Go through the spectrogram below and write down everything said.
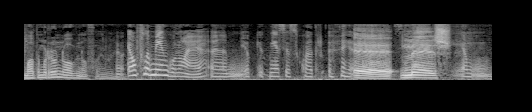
Malta morreu novo, não foi? É um Flamengo, não é? eu, eu, conheço esse quadro. É, mas é um... uh,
